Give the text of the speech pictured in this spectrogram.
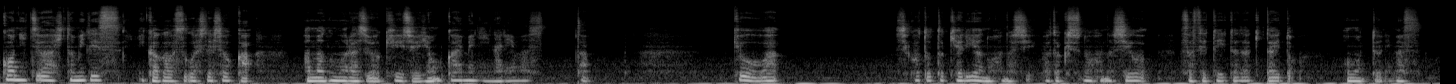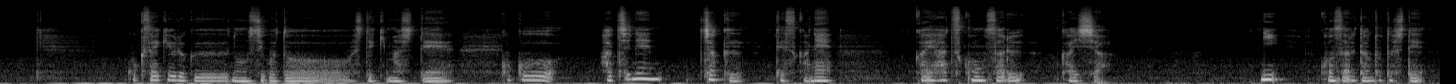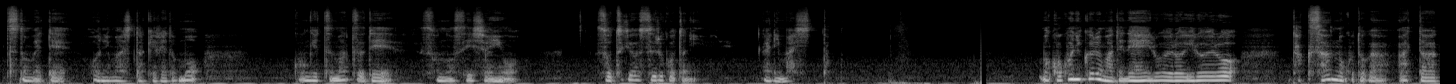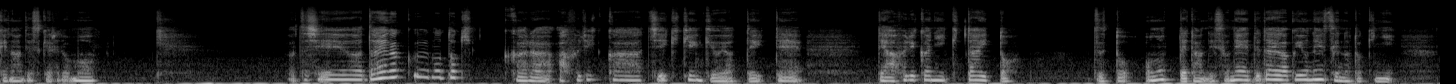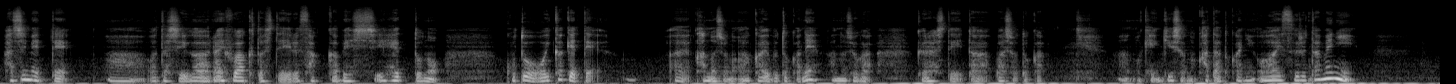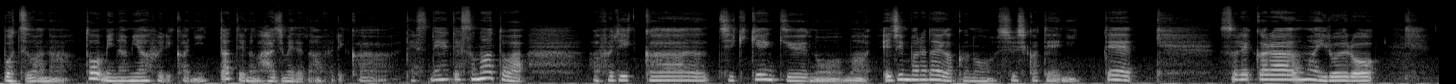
こんにちは、ひとみです。いかがお過ごしでしょうか？雨雲ラジオ94回目になりました。今日は仕事とキャリアの話、私の話をさせていただきたいと思っております。国際協力の仕事をしてきまして、ここ8年弱ですかね、開発コンサル会社にコンサルタントとして勤めておりましたけれども今月末でその正社員を卒業することになりました、まあ、ここに来るまでねいろいろいろいろたくさんのことがあったわけなんですけれども私は大学の時からアフリカ地域研究をやっていてでアフリカに行きたいとずっと思ってたんですよね。で大学4年生の時に初めてあ、私がライフワークとしている作家ベッシーヘッドのことを追いかけて彼女のアーカイブとかね彼女が暮らしていた場所とかあの研究者の方とかにお会いするためにボツワナと南アフリカに行ったっていうのが初めてのアフリカですね。でその後はアフリカ地域研究の、まあ、エジンバラ大学の修士課程に行ってそれからまあいろいろ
